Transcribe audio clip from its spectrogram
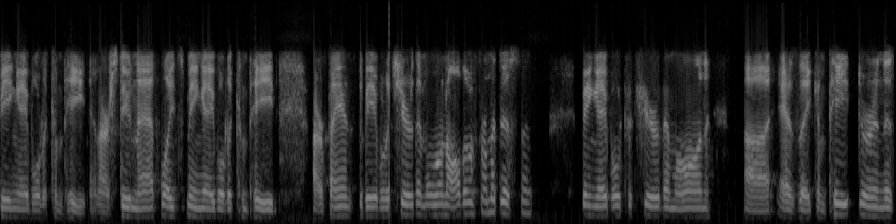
being able to compete and our student athletes being able to compete, our fans to be able to cheer them on, although from a distance, being able to cheer them on uh, as they compete during this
